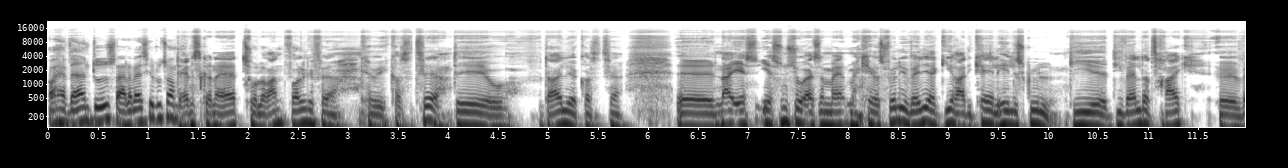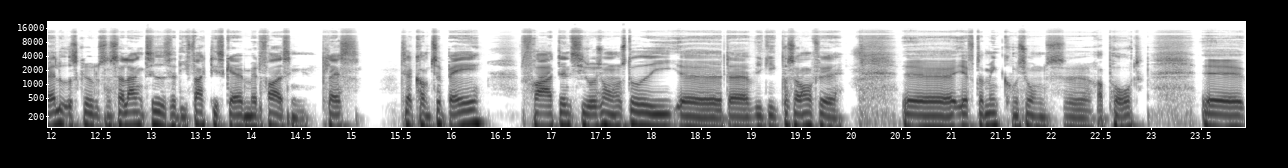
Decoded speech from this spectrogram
at have været en dødsejler. Hvad siger du, Tom? Danskerne er et tolerant folkefærd, kan vi konstatere. Det er jo dejligt at konstatere. Øh, nej, jeg, jeg synes jo, altså man, man kan jo selvfølgelig vælge at give radikale hele skylden. De, øh, de valgte at trække øh, valgudskrivelsen så lang tid, så de faktisk er med Frederiksen plads til at komme tilbage fra den situation, hun stod i, øh, da vi gik på sommerferie, øh, efter Mink-kommissionens øh, rapport. Øh,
